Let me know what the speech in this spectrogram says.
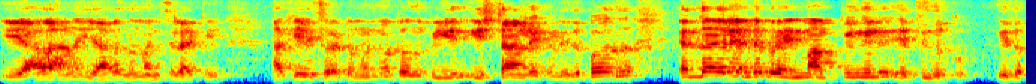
ഇയാളാണ് ഇയാളെന്ന് മനസ്സിലാക്കി ആ കേസുമായിട്ട് മുന്നോട്ട് വന്നപ്പോൾ ഈ ഈ സ്റ്റാൻഡിലേക്ക് ഉണ്ട്. ഇതിപ്പോൾ എന്തായാലും എന്റെ ബ്രെയിൻ മാപ്പിങ്ങിൽ എത്തി നിൽക്കും. ഇത്.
